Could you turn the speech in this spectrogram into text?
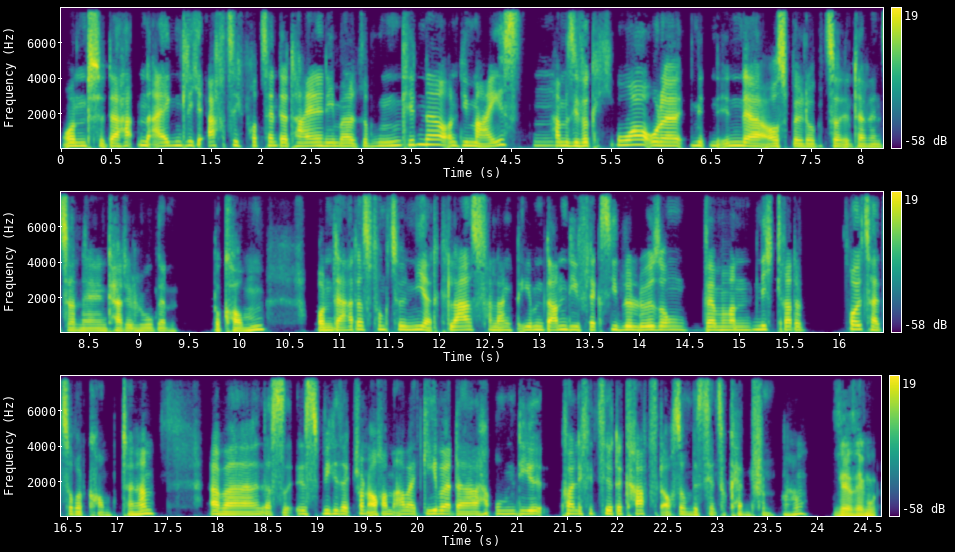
Und da hatten eigentlich 80 Prozent der Teilnehmerinnen Kinder und die meisten haben sie wirklich vor oder mitten in der Ausbildung zur interventionellen Kardiologin bekommen. Und da hat das funktioniert. Klar, es verlangt eben dann die flexible Lösung, wenn man nicht gerade Vollzeit zurückkommt. Ja? Aber das ist, wie gesagt, schon auch am Arbeitgeber da, um die qualifizierte Kraft auch so ein bisschen zu kämpfen. Ja? Sehr, sehr gut.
